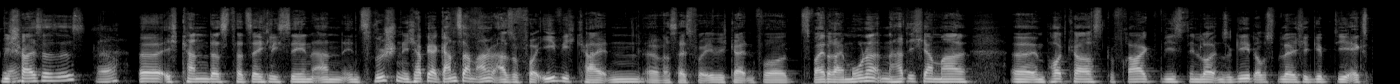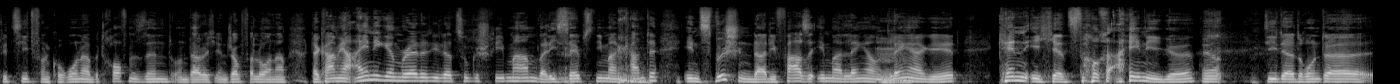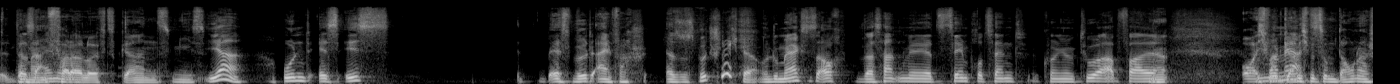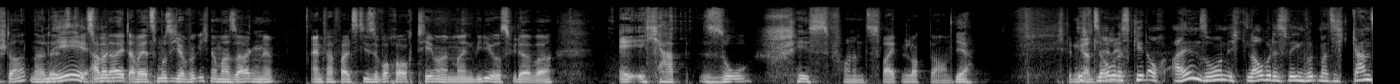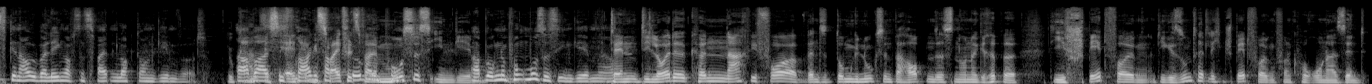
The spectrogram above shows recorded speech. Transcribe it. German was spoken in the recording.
Wie scheiße es ist. Ja. Äh, ich kann das tatsächlich sehen an inzwischen. Ich habe ja ganz am Anfang, also vor Ewigkeiten, äh, was heißt vor Ewigkeiten, vor zwei, drei Monaten hatte ich ja mal äh, im Podcast gefragt, wie es den Leuten so geht, ob es welche gibt, die explizit von Corona betroffen sind und dadurch ihren Job verloren haben. Da kamen ja einige im Reddit, die dazu geschrieben haben, weil ich selbst niemanden kannte. Inzwischen, da die Phase immer länger und länger geht, kenne ich jetzt doch einige, Ja. Die darunter Bei das meinem eine Vater läuft's ganz mies. ja, und es ist, es wird einfach, also es wird schlechter. Und du merkst es auch, was hatten wir jetzt, 10% Konjunkturabfall. Ja. Oh, ich wollte gar nicht mit so einem Downer starten, Alter. Nee, aber- leid, aber jetzt muss ich auch wirklich nochmal sagen, ne? Einfach weil es diese Woche auch Thema in meinen Videos wieder war. Ey, ich hab so Schiss vor einem zweiten Lockdown. Ja. Ich bin ich ganz glaube, ehrlich. das geht auch allen so und ich glaube, deswegen wird man sich ganz genau überlegen, ob es einen zweiten Lockdown geben wird. Aber es, die äh, Frage Im ist, Zweifelsfall muss Punkt, es ihn geben. ab irgendeinem Punkt muss es ihn geben. Ja. Denn die Leute können nach wie vor, wenn sie dumm genug sind, behaupten, das ist nur eine Grippe. Die Spätfolgen, die gesundheitlichen Spätfolgen von Corona sind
